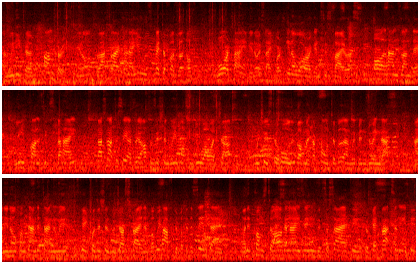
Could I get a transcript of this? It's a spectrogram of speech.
and we need to conquer it you know? So that's why I kind of use metaphors of wartime you know? It's like we're in a war against this virus. All hands on deck leave politics behind. That's not to say as the opposition we mustn't do our job which is to hold the government accountable, and we've been doing that. And you know, from time to time, we take positions which are strident, but we have to. But at the same time, when it comes to organizing the society to get vaccinated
